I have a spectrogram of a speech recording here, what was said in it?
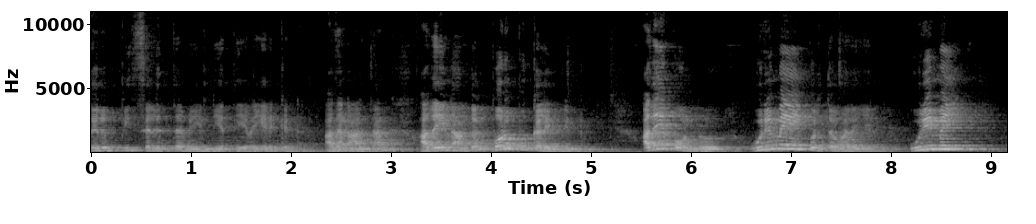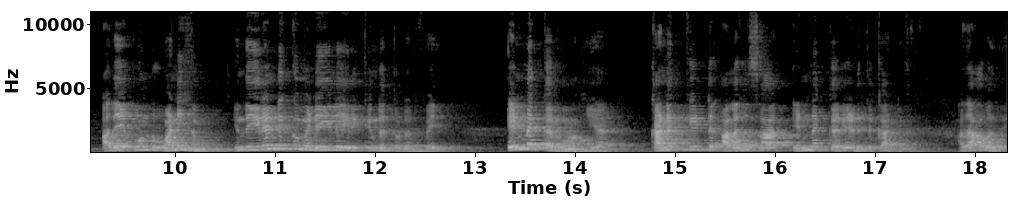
திருப்பி செலுத்த வேண்டிய தேவை இருக்கின்றது. அதனால் தான் அதை நாங்கள் பொறுப்புகள் என்கின்றோம். அதே போன்று உரிமையை பொறுத்தவரையில் உரிமை அதே போன்று வணிகம் இந்த இரண்டுக்கும் இடையிலே இருக்கின்ற தொடர்பை எண்ணக்கருவாகிய கணக்கீட்டு அழகுசார் எண்ணக்கரு எடுத்து காட்டுகிறது அதாவது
